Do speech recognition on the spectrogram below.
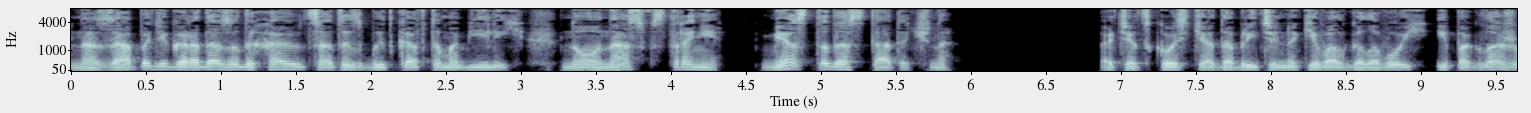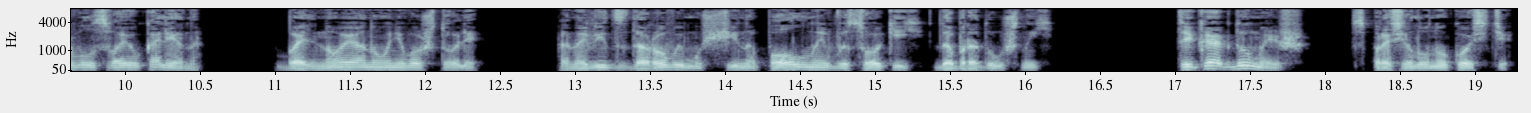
На Западе города задыхаются от избытка автомобилей, но у нас в стране места достаточно». Отец Костя одобрительно кивал головой и поглаживал свое колено. Больное оно у него, что ли? а на вид здоровый мужчина, полный, высокий, добродушный. — Ты как думаешь? — спросил он у Кости.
